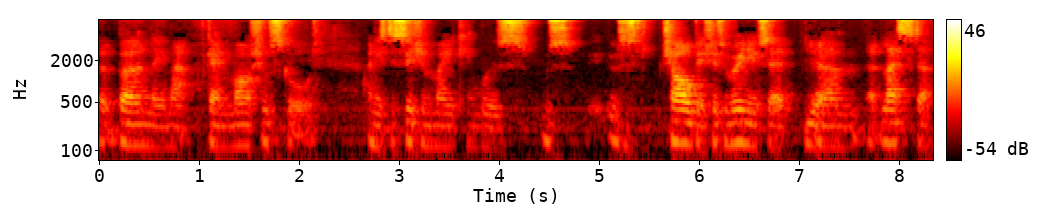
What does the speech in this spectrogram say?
at Burnley in that game. Martial scored, and his decision making was was it was childish, as Mourinho said Yeah. um, at Leicester.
